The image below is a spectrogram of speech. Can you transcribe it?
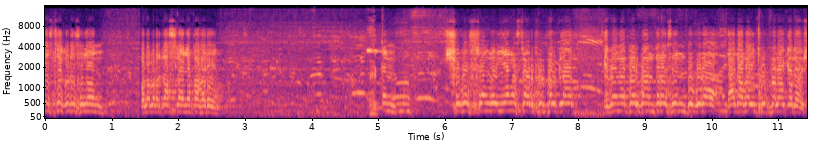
চেষ্টা করেছিলেন বলাবড় গাছ লাইনে পাহাড়ে। সবুজ সংঘ ইয়াংস্টার ফুটবল ক্লাব এবং অপর প্রান্তে রয়েছেন বগুড়া দাদাবাই ফুটবল একাদশ।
